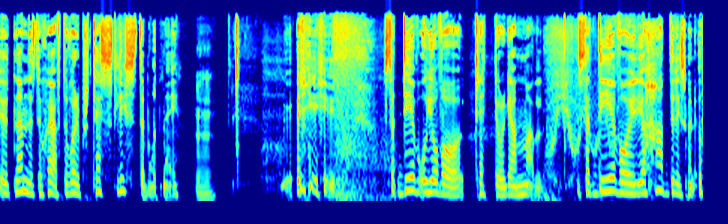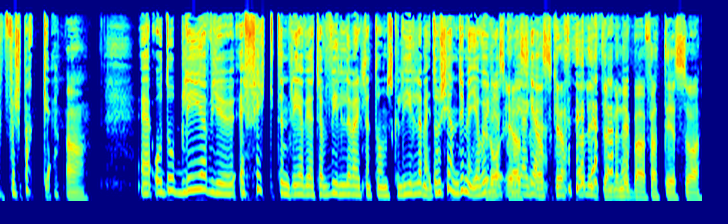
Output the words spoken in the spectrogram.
utnämndes till chef, då var det protestlistor mot mig. Mm. Så det, och jag var 30 år gammal. Så att det var jag hade liksom en uppförsbacke. Ja. Eh, Och då blev ju effekten blev ju att jag ville verkligen att de skulle gilla mig. De kände mig, jag var ju Förlåt, deras jag, kollega. jag skrattar lite men det är bara för att det är så...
